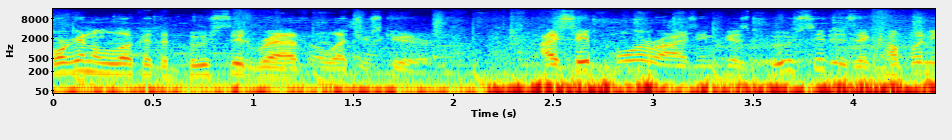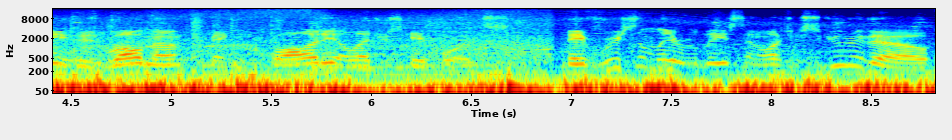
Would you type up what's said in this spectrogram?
We're going to look at the Boosted Rev electric scooter. I say polarizing because Boosted is a company who's well known for making quality electric skateboards. They've recently released an electric scooter though,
